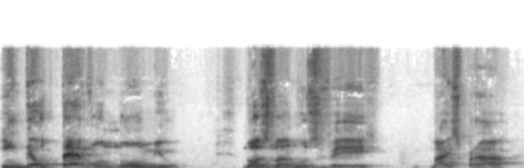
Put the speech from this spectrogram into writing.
Em Deuteronômio, nós vamos ver, mas para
